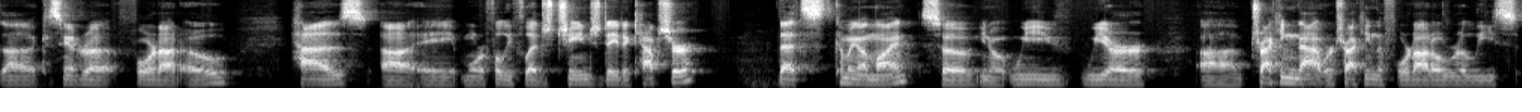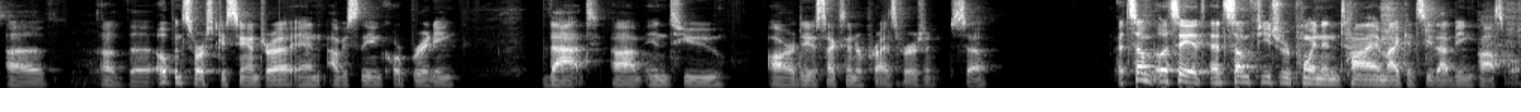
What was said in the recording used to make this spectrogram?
uh, Cassandra 4.0 has uh, a more fully fledged change data capture that's coming online. So you know we we are uh, tracking that. We're tracking the 4.0 release of of the open source Cassandra, and obviously incorporating that um, into our DataStax Enterprise version. So at some let's say at, at, some future point in time, I could see that being possible.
